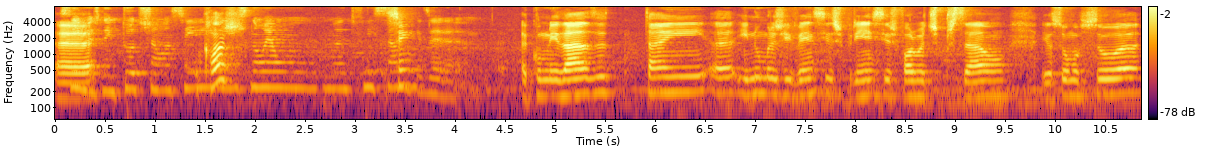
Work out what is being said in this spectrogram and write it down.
Ah, mas nem todos são assim. claro. Isso não é um- uma definição. Sim. Quer dizer, a comunidade tem ah, inúmeras vivências, experiências, formas de expressão. Eu sou uma pessoa.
